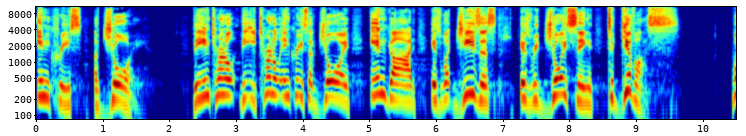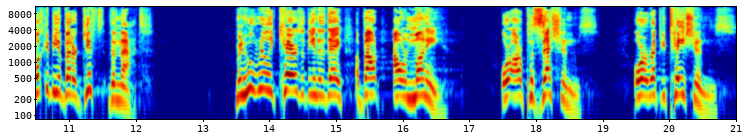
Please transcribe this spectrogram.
increase of joy. The eternal, the eternal increase of joy in God is what Jesus is rejoicing to give us. What could be a better gift than that? I mean, who really cares at the end of the day about our money or our possessions or our reputations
